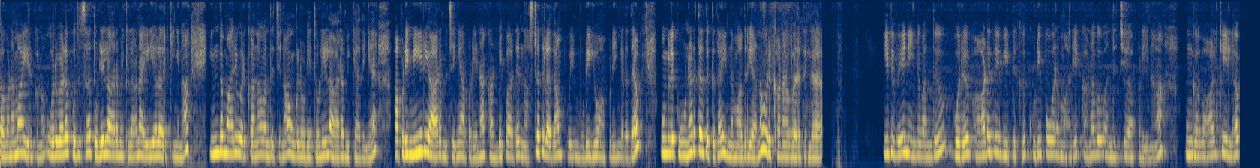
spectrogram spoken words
கவனமாக இருக்கணும். ஒருவேளை புதுசாக தொழில் ஆரம்பிக்கலான்னு ஐடியாவில் இருக்கீங்கன்னா இந்த மாதிரி ஒரு கனவு வந்துச்சுன்னா உங்களுடைய தொழிலை ஆரம்பிக்காதீங்க. அப்படி மீறி ஆரம்பிச்சிங்க அப்படின்னா கண்டிப்பாக அது நஷ்டத்தில் தான் போய் முடியும் அப்படிங்கிறத உங்களுக்கு உணர்த்துறதுக்கு தான் இந்த மாதிரியான ஒரு கனவு வருதுங்க. இதுவே நீங்கள் வந்து ஒரு வாடகை வீட்டுக்கு குடி போகிற மாதிரி கனவு வந்துச்சு அப்படின்னா உங்கள் வாழ்க்கையில்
